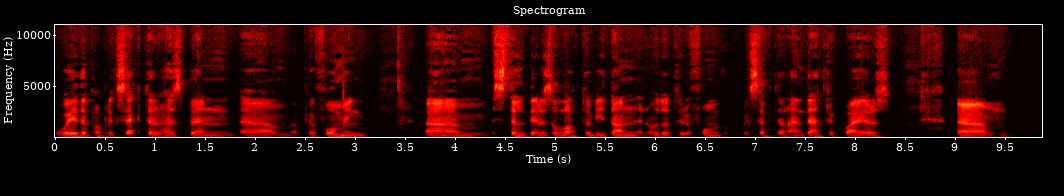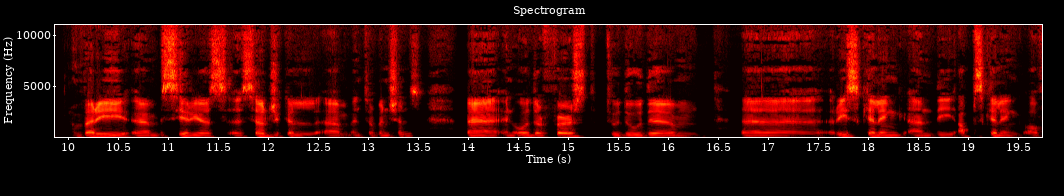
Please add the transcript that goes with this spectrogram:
way the public sector has been um, performing, um, still there is a lot to be done in order to reform the public sector, and that requires um, very um, serious uh, surgical um, interventions uh, in order first to do the um, uh, reskilling and the upskilling of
